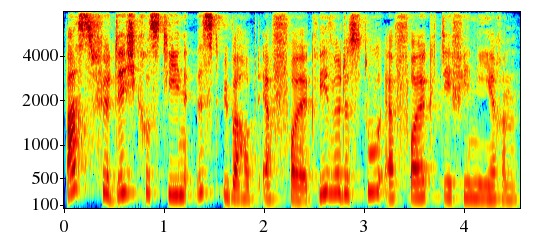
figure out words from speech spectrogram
Was für dich, Christine, ist überhaupt Erfolg? Wie würdest du Erfolg definieren?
